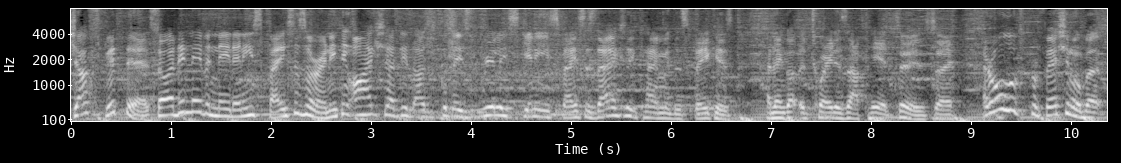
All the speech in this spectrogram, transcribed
just fit there. So I didn't even need any spaces or anything. Oh, actually I did, I just put these really skinny spaces. They actually came with the speakers and then got the tweeters up here too. So it all looks professional, but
